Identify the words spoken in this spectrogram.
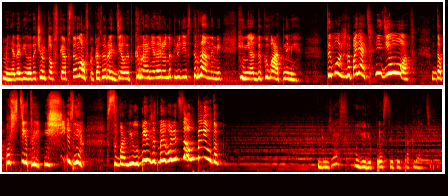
Меня давила эта чертовская обстановка, которая делает крайне одаренных людей странными и неадекватными. Ты можешь это понять, идиот? Да пусти ты, исчезни! Свали, уберись от моего лица, ублюдок! Плюясь, Юрий П. сыпет проклятиями.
